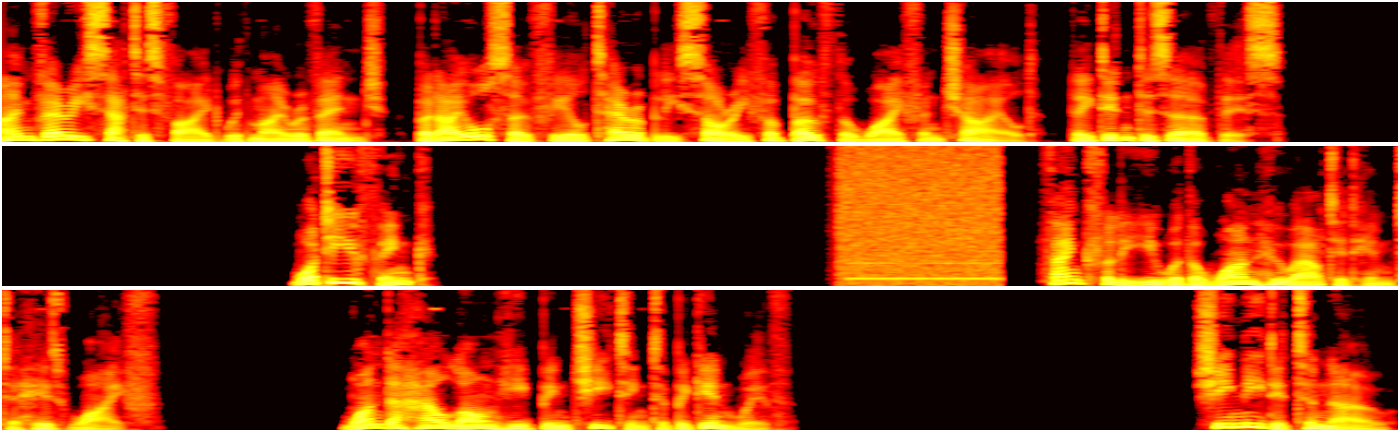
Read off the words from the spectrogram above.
I'm very satisfied with my revenge, but I also feel terribly sorry for both the wife and child, they didn't deserve this. What do you think? Thankfully, you were the one who outed him to his wife. Wonder how long he'd been cheating to begin with. She needed to know.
